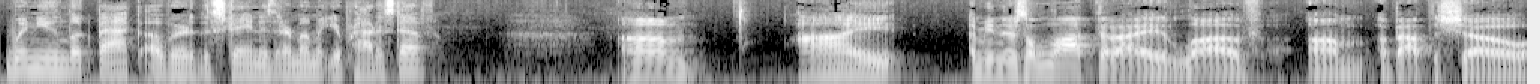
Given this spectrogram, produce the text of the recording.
When you look back over the strain, is there a moment you're proudest of? Um, I, I mean, there's a lot that I love um, about the show.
